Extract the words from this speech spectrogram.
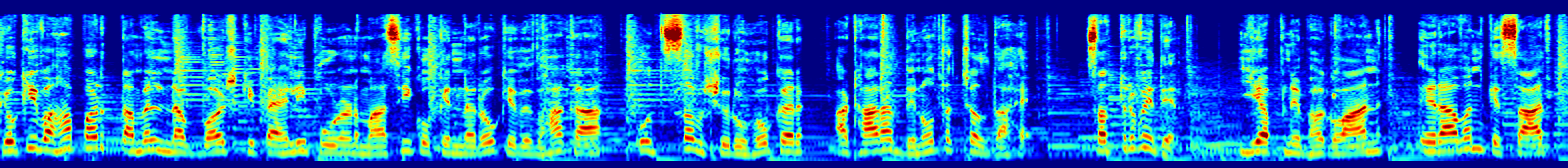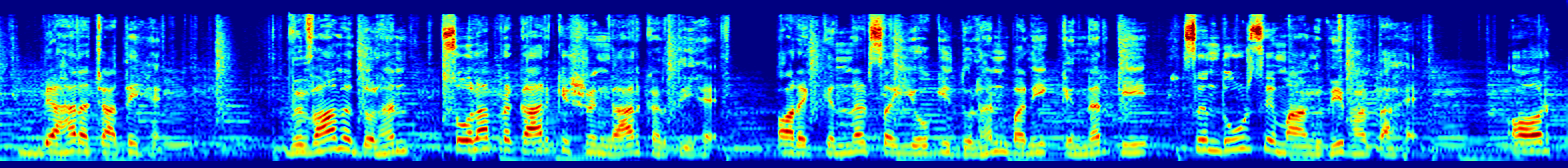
क्योंकि वहाँ पर तमिल नववर्ष की पहली पूर्णमासी को किन्नरों के विवाह का उत्सव शुरू होकर 18 दिनों तक चलता है। सत्रहवें दिन, ये अपने भगवान इरावन के साथ ब्याह रचाते हैं। विवाह में दुल्हन 16 प्रकार की श्रृंगार करती है, और एक किन्नर सहयोगी दुल्हन बनी किन्नर की सिंदूर से मांग भी भरता है। और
